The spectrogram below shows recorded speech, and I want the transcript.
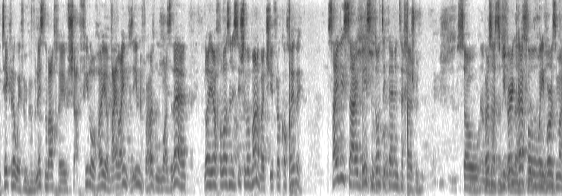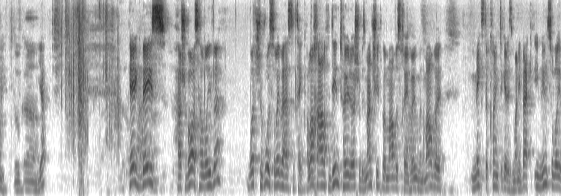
take it away from her. Because even if her husband was there, side by side, basically don't take that into cheshbon. So a person has to be very careful when he borrows money. Yeah. Perik base hashvos haloiva. What shavus haloiva has to take? Allah alf din Torah shebizman shit ba malvus chayve. When the malva makes the claim to get his money back. So we're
